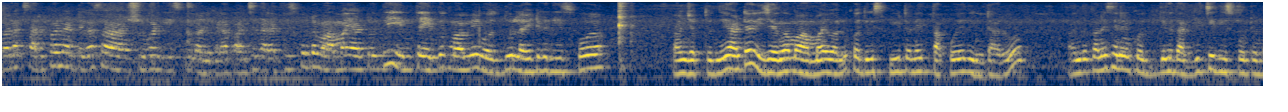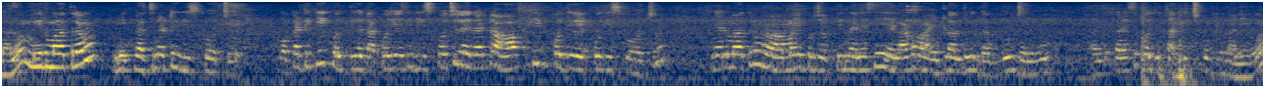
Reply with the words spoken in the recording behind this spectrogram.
మనకు సరిపడినట్టుగా షుగర్ తీసుకున్నాను ఇక్కడ పంచదార తీసుకుంటే మా అమ్మాయి అంటుంది ఇంత ఎందుకు మమ్మీ వద్దు లైట్గా తీసుకో అని చెప్తుంది. అంటే నిజంగా మా అమ్మాయి వాళ్ళు కొద్దిగా స్వీట్ అనేది తక్కువే తింటారు. అందుకనేసి నేను కొద్దిగా తగ్గించి తీసుకుంటున్నాను. మీరు మాత్రం మీకు నచ్చినట్టు తీసుకోవచ్చు. ఒకటికి కొద్దిగా తక్కువ చేసి తీసుకోవచ్చు లేదంటే హాఫ్కి కొద్దిగా ఎక్కువ తీసుకోవచ్చు. నేను మాత్రం మా అమ్మాయి ఇప్పుడు చెప్పింది అనేసి ఎలాగో మా ఇంట్లో అందుకు దగ్గు జరుగు అందుకనేసి కొద్దిగా తగ్గించుకుంటున్నాను నేను.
